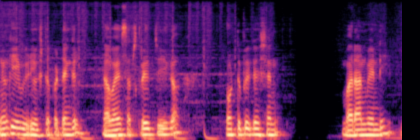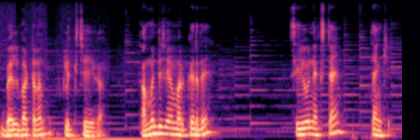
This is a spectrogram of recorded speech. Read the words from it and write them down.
നിങ്ങൾക്ക് ഈ വീഡിയോ ഇഷ്ടപ്പെട്ടെങ്കിൽ ദയവായി സബ്സ്ക്രൈബ് ചെയ്യുക. നോട്ടിഫിക്കേഷൻ വരാൻ വേണ്ടി ബെൽ ബട്ടണും ക്ലിക്ക് ചെയ്യുക. കമന്റ് ചെയ്യാൻ മറക്കരുത്. See you next time thank you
